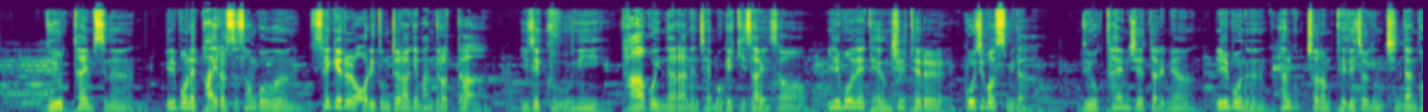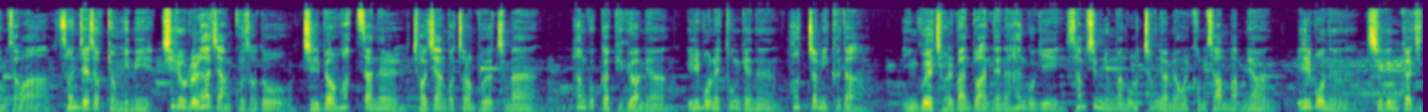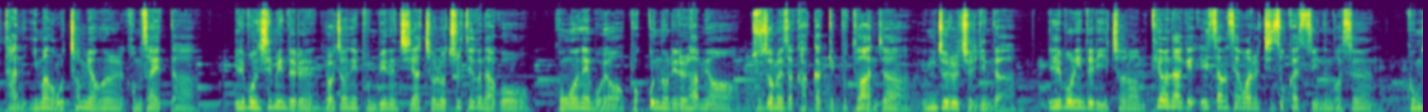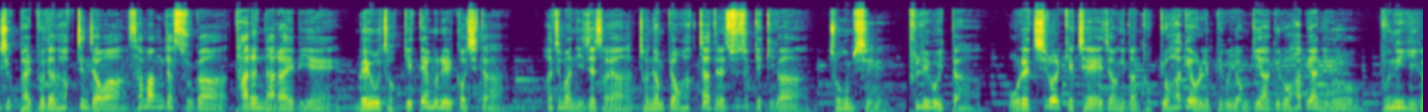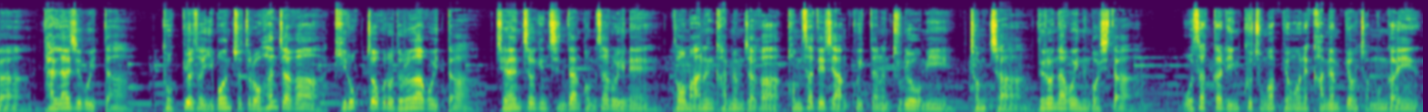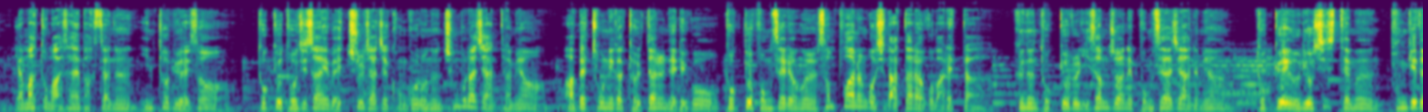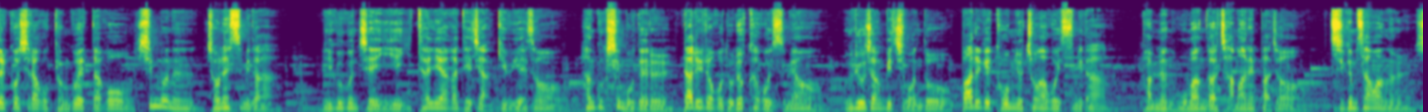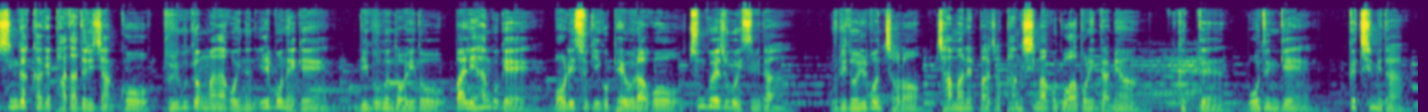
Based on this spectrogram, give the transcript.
뉴욕타임스는 일본의 바이러스 성공은 세계를 어리둥절하게 만들었다. 이제 그 운이 다하고 있나라는 제목의 기사에서 일본의 대응 실태를 꼬집었습니다. 뉴욕 타임즈에 따르면 일본은 한국처럼 대대적인 진단 검사와 선제적 격리 및 치료를 하지 않고서도 질병 확산을 저지한 것처럼 보였지만 한국과 비교하면 일본의 통계는 허점이 크다. 인구의 절반도 안 되는 한국이 36만 5천여 명을 검사한 반면 일본은 지금까지 단 2만 5천 명을 검사했다. 일본 시민들은 여전히 붐비는 지하철로 출퇴근하고 공원에 모여 벚꽃놀이를 하며 주점에서 가깝게 붙어 앉아 음주를 즐긴다. 일본인들이 이처럼 태연하게 일상생활을 지속할 수 있는 것은 공식 발표된 확진자와 사망자 수가 다른 나라에 비해 매우 적기 때문일 것이다. 하지만 이제서야 전염병 확자들의 수수께끼가 조금씩 풀리고 있다. 올해 7월 개최 예정이던 도쿄 하계 올림픽을 연기하기로 합의한 이후 분위기가 달라지고 있다. 도쿄에서 이번 주 들어 환자가 기록적으로 늘어나고 있다. 제한적인 진단 검사로 인해 더 많은 감염자가 검사되지 않고 있다는 두려움이 점차 늘어나고 있는 것이다. 오사카 링쿠 종합병원의 감염병 전문가인 야마토 마사야 박사는 인터뷰에서 도쿄 도지사의 외출 자제 권고로는 충분하지 않다며 아베 총리가 결단을 내리고 도쿄 봉쇄령을 선포하는 것이 낫다라고 말했다. 그는 도쿄를 2, 3주 안에 봉쇄하지 않으면 도쿄의 의료 시스템은 붕괴될 것이라고 경고했다고 신문은 전했습니다. 미국은 제2의 이탈리아가 되지 않기 위해서 한국식 모델을 따르려고 노력하고 있으며 의료 장비 지원도 빠르게 도움 요청하고 있습니다. 반면 오만과 자만에 빠져 지금 상황을 심각하게 받아들이지 않고 불구경만 하고 있는 일본에게 미국은 너희도 빨리 한국에 머리 숙이고 배우라고 충고해주고 있습니다. 우리도 일본처럼 자만에 빠져 방심하고 놓아버린다면 그땐 모든 게 끝입니다.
